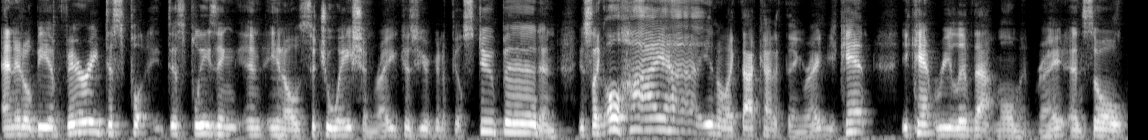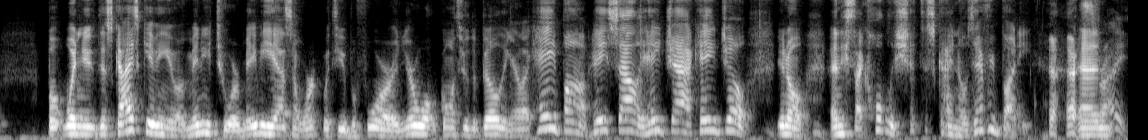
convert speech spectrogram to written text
and it'll be a very displ- displeasing in, you know situation right because you're going to feel stupid and it's like oh hi, hi you know like that kind of thing right you can't you can't relive that moment right and so But when you this guy's giving you a mini tour, maybe he hasn't worked with you before, and you're going through the building. You're like, "Hey, Bob. Hey, Sally. Hey, Jack. Hey, Jill." You know, and he's like, "Holy shit, this guy knows everybody." That's And- right.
